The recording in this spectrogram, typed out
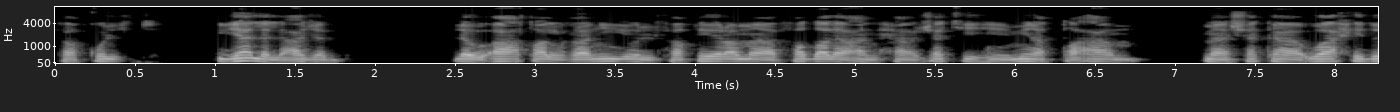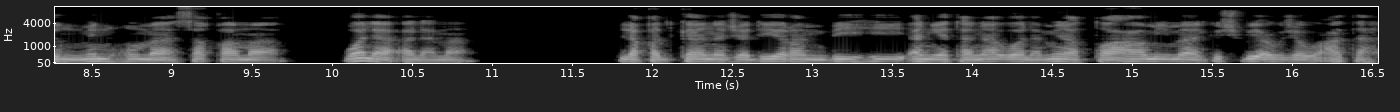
فقلت يا للعجب لو أعطى الغني الفقير ما فضل عن حاجته من الطعام ما شكى واحد منهما سقما ولا ألما. لقد كان جديرا به أن يتناول من الطعام ما يشبع جوعته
